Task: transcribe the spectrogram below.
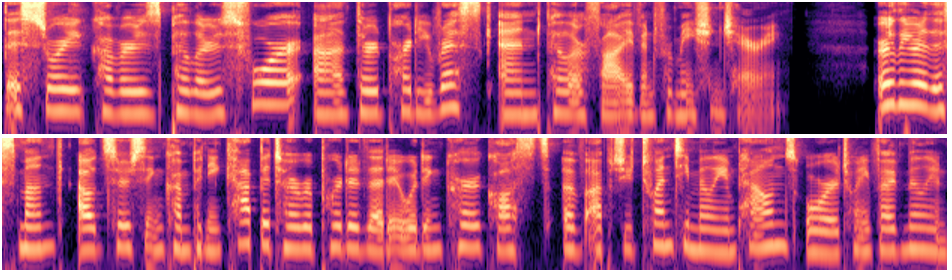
This story covers pillars 4, uh, third party risk, and pillar 5, information sharing. Earlier this month, outsourcing company Capita reported that it would incur costs of up to £20 million or $25 million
